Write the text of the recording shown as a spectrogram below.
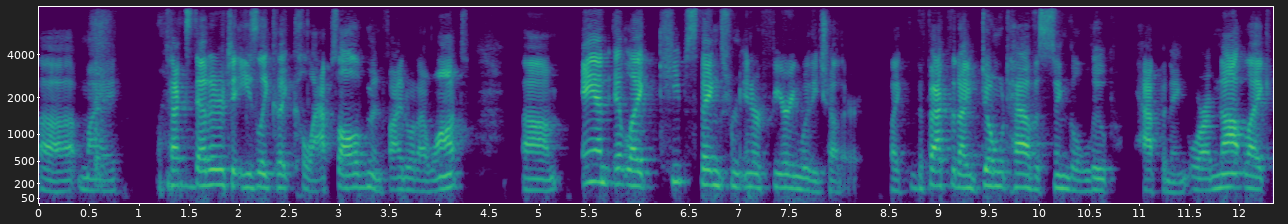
uh, my text editor to easily like collapse all of them and find what I want. Um, and it like keeps things from interfering with each other. Like the fact that I don't have a single loop happening, or I'm not like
